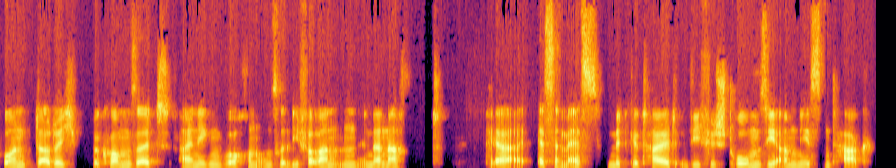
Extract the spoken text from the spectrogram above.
und dadurch bekommen seit einigen Wochen unsere Lieferanten in der Nacht per SMS mitgeteilt, wie viel Strom sie am nächsten Tag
